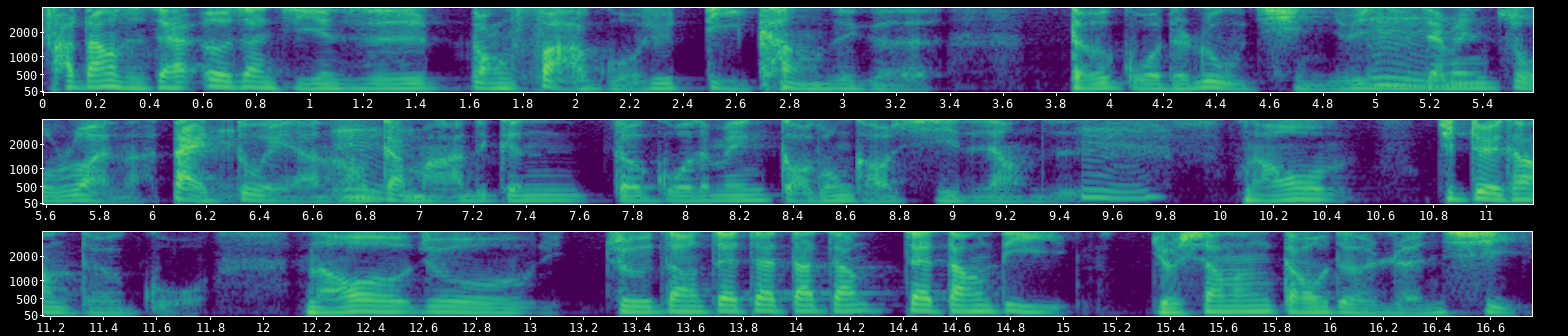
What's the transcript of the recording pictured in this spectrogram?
他当时在二战期间就是帮法国去抵抗这个德国的入侵，就一直在那边作乱啊，带队啊，然后干嘛就跟德国那边搞东搞西的这样子。嗯。然后去对抗德国，然后就就当在在当当在当地有相当高的人气。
